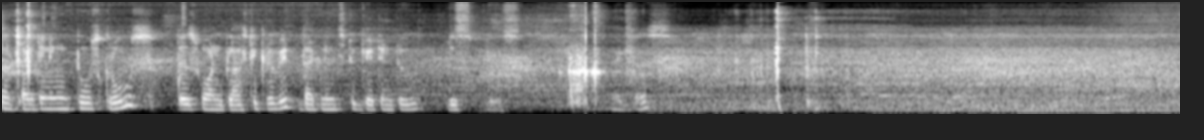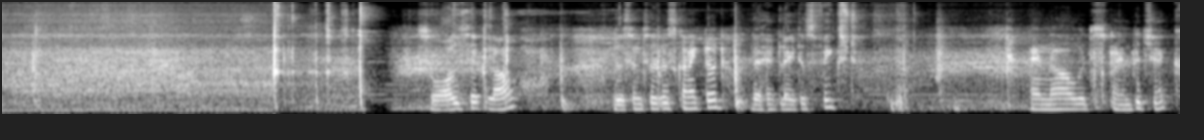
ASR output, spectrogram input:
after tightening two screws. There's one plastic rivet that needs to get into this place. Like this. So all set now. The sensor is connected. The headlight is fixed. And now it's time to check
